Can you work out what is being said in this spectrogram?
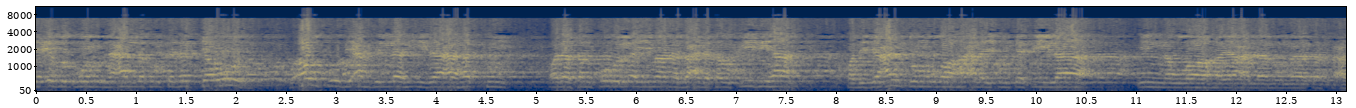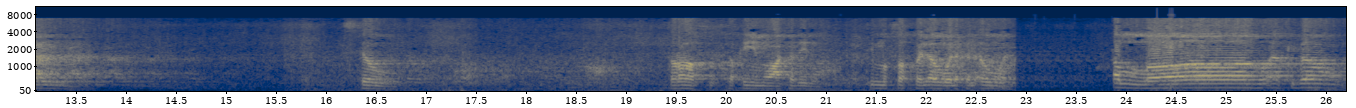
يعظكم لعلكم تذكرون. وأوفوا بعهد الله إذا عاهدتم ولا تنقضوا الأيمان بعد توكيدها. وقد جعلتم الله عليكم كفيلا. إن الله يعلم ما تفعلون. استووا تراصوا استقيموا واعتدلوا تم الصف الأول فالأول الله أكبر.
